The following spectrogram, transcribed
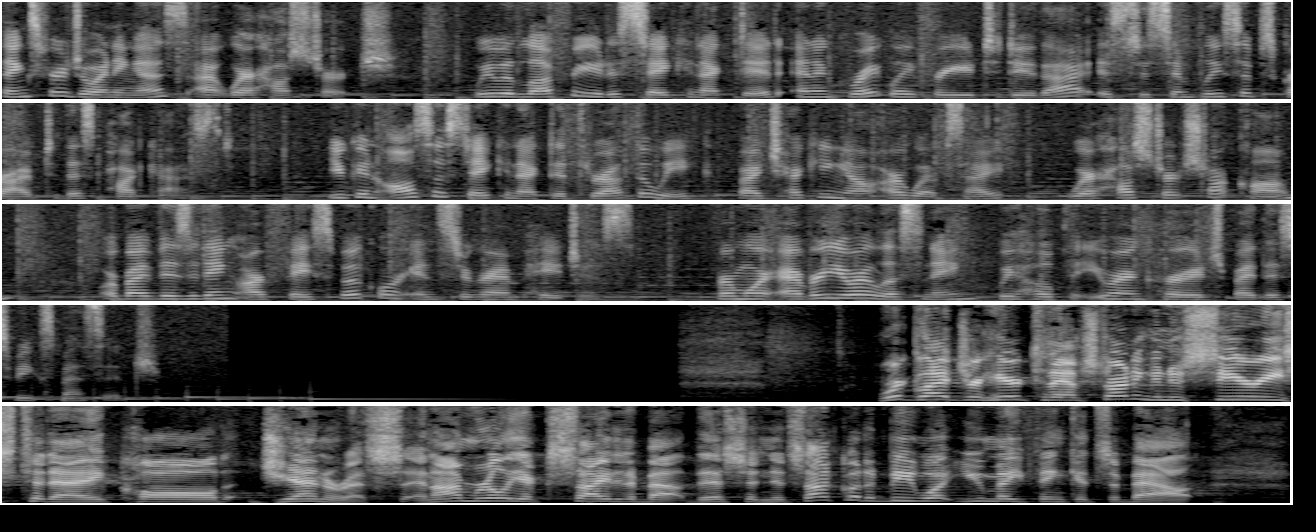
Thanks for joining us at Warehouse Church. We would love for you to stay connected, and a great way for you to do that is to simply subscribe to this podcast. You can also stay connected throughout the week by checking out our website, warehousechurch.com, or by visiting our Facebook or Instagram pages. From wherever you are listening, we hope that you are encouraged by this week's message. We're glad you're here today. I'm starting a new series today called Generous, and I'm really excited about this. And it's not going to be what you may think it's about,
